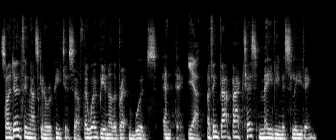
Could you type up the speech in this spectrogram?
So I don't think that's going to repeat itself. There won't be another Bretton Woods ending. Yeah. I think that back test may be misleading.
